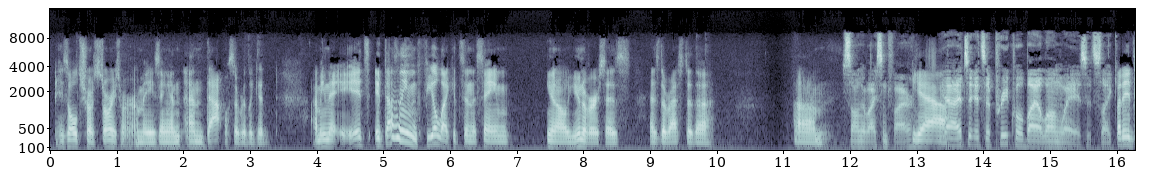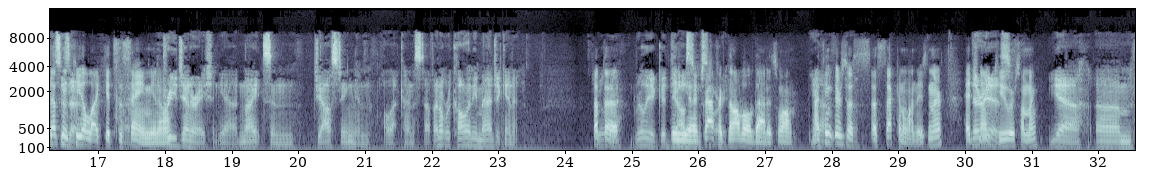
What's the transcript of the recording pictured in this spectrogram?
his old short stories were amazing, and, and that was a really good. I mean, it's it doesn't even feel like it's in the same, you know, universe as as the rest of the. Um, Song of Ice and Fire. yeah, Yeah, it's a, it's a prequel by a long ways. It's like, but it doesn't a feel like it's the same, you know. pre-generation. Yeah, knights and jousting and all that kind of stuff. I don't recall any magic in it. Really, the really a good the uh, graphic story. novel of that as well. I think there's yeah. a a, second one, isn't there? Hedge There Knight. Two or something. Yeah, um,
